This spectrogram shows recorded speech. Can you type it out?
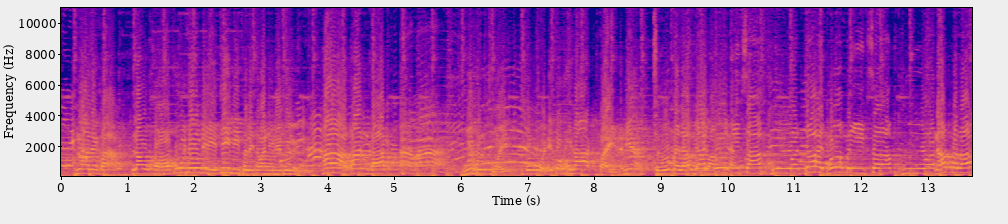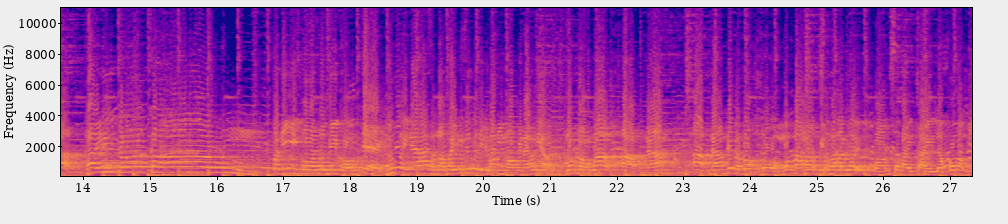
เลย นัวเลยค่ะ เราขอผู้โชคดีที่มีผลิตภัณฑ์อยู่ในมือ5ท่านครับมาอุ้ยคนสวย คนสวยนี่ต้องให้ลากไปนะเนี่ยซื้อไปแล้วได้เพิ่มอีก 3 ขวด ได้เพิ่มไปอีก 3 ขวด น้ำปลาร้าไข่ทองคำวันนี้อีกออนเรามีของแจกด้วยนะฮะสำห รับใครที่ซื้อผลิตภัณฑ์อีกออนไปแล้วเนี่ยรับรองว่าอาบน้ำอาบน้ำได้แบบว่าหอมมากๆแล้วฟินมากด้วย หอมสบายใจแล้วก็มี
